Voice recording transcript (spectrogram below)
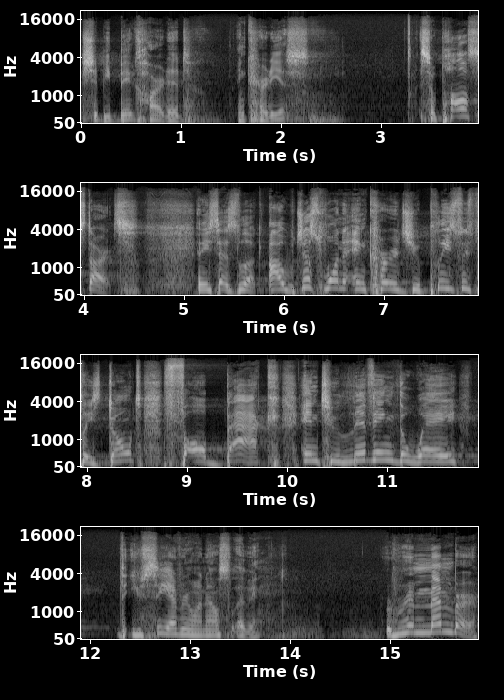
should be big hearted and courteous. So Paul starts and he says, Look, I just want to encourage you, please, please, please don't fall back into living the way that you see everyone else living. Remember,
